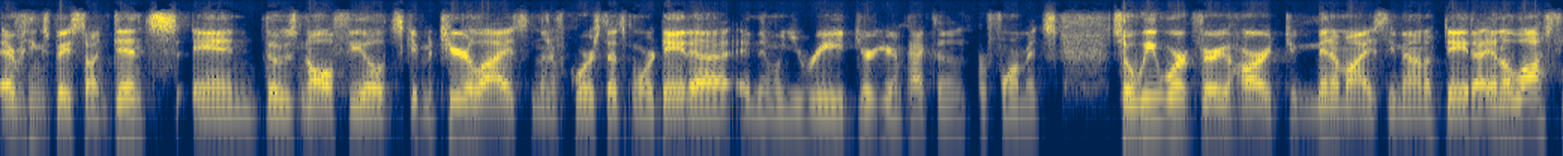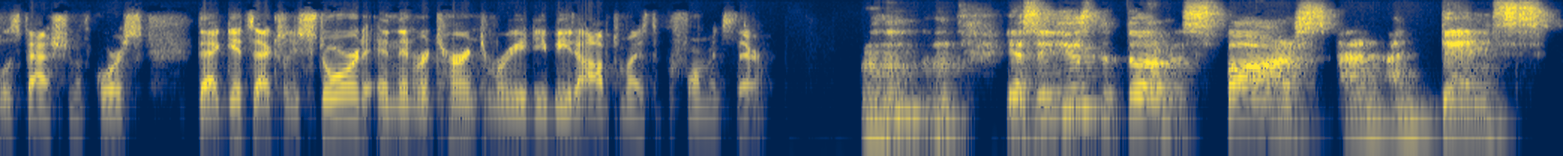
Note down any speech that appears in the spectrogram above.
everything's based on dense and those null fields get materialized. And then of course that's more data. And then when you read, you're, you're on the performance. So we work very hard to minimize the amount of data in a lossless fashion, of course, that gets actually stored and then returned to MariaDB to optimize the performance there. Mm-hmm. Yes, you use the term sparse and, and dense.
